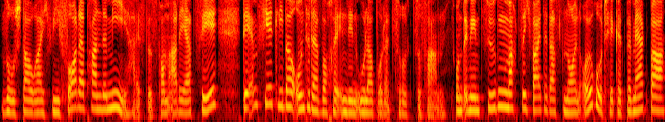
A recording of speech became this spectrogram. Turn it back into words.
so staureich wie vor der Pandemie, heißt es vom ADAC. Der empfiehlt lieber unter der Woche in den Urlaub oder zurückzufahren. Und in den Zügen macht sich weiter das 9-Euro-Ticket bemerkbar.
